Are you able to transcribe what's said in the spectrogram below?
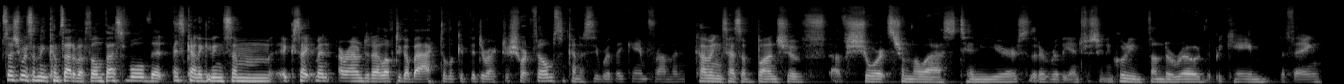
especially when something comes out of a film festival that is kind of getting some excitement around it, I love to go back to look at the director's short films and kind of see where they came from. And Cummings has a bunch of, of shorts from the last 10 years that are really interesting, including Thunder Road that became the thing.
